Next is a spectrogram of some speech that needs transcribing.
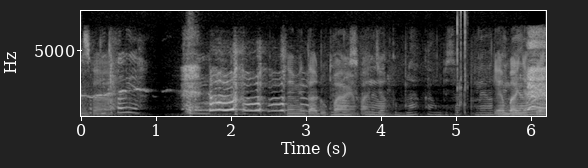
masuk minta- gitu kali ya. Kebayang. saya minta dupa yang panjang, ke belakang bisa lewat yang banyak ya.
